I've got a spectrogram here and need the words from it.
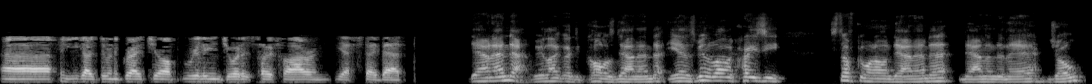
Uh, I think you guys are doing a great job. Really enjoyed it so far, and yeah, stay bad. Down under. We like to call us down under. Yeah, there's been a lot of crazy stuff going on down under, down under there, Joel,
